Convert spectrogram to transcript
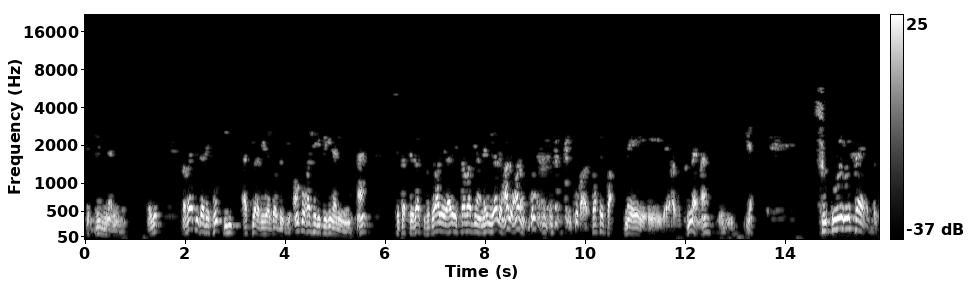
c'est plus unanime. Vous voyez? Fait, c'est un défaut qui attire la miséricorde de Dieu. Encourager les plus unanimes, hein c'est à ceux-là qu'il faut dire, allez, allez, ça va bien, mais oui, allez, allons, allons, courage, t'en fais pas. Mais, euh, tout de même, hein, bien. Soutenir les faibles.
